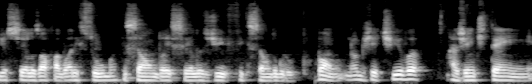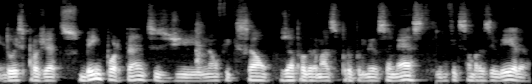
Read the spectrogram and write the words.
e os selos Alfaguara e Suma, que são dois selos de ficção do grupo. Bom, na Objetiva a gente tem dois projetos bem importantes de não ficção já programados para o primeiro semestre, de não ficção brasileira,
